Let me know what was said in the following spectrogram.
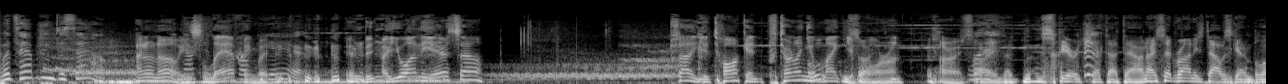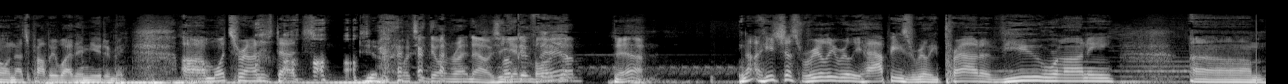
What's happening to Sal? I don't know. He's laughing, but are you on the air, Sal? Sal, you're talking. Turn on your mic, you sorry. moron. All right. Sorry, the, the spirit shut that down. I said Ronnie's dad was getting blown. That's probably why they muted me. Um, what's Ronnie's dad's? What's he doing right now? Is he Well, getting blown good for him. blowjob? Yeah. No, he's just really, really happy. He's really proud of you, Ronnie. Um,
